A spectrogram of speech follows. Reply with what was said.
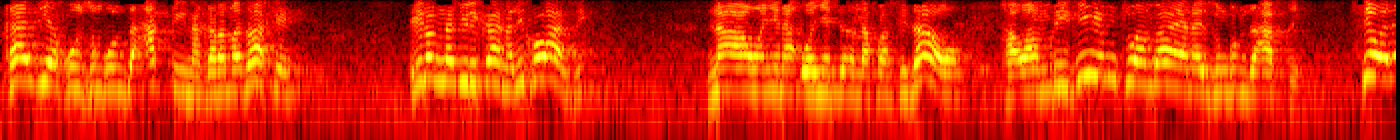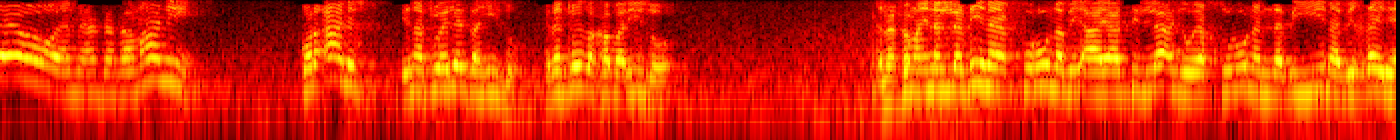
kazi ya kuzungumza haki na karama zake. Hilo linajulikana liko wazi. Na wenye na, wenye nafasi zao hawamridhii mtu ambaye anayezungumza haki sio leo yameanza zamani Qur'ani inatueleza hizo inatueleza habari hizo anasema inal ladhina yakfuruna biayati llahi wa yaqtuluna an-nabiyina bighairi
